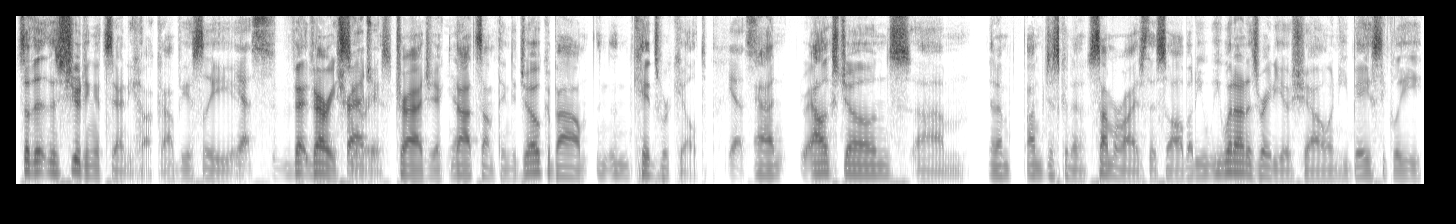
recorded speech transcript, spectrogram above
So the, the shooting at Sandy Hook, obviously, Yes. ve- very Tragic. serious, tragic, Yeah. not something to joke about. Kids were killed, Yes. and Alex Jones, um, and I'm I'm just going to summarize this all, but he he went on his radio show and he basically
